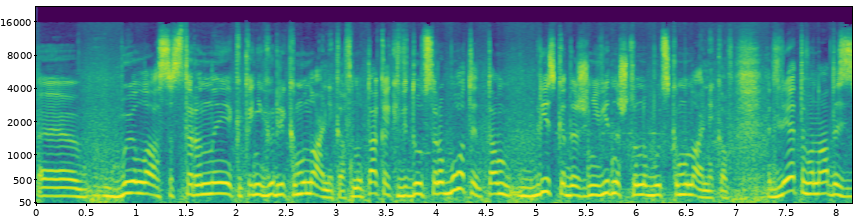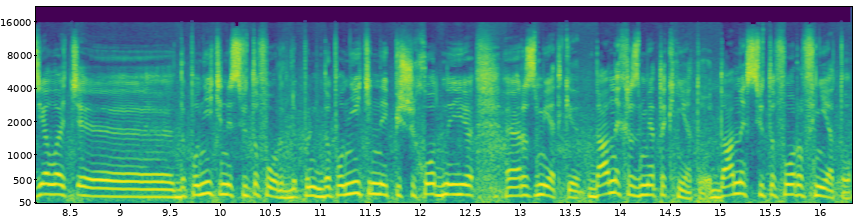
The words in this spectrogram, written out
э, было со стороны, как они говорили, коммунальников. Но так как ведутся работы, там близко даже не видно, что оно будет с коммунальников. Для этого надо сделать э, дополнительный светофор, доп- дополнительные пешеходные э, разметки. Данных разметок нету, данных светофоров нету.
